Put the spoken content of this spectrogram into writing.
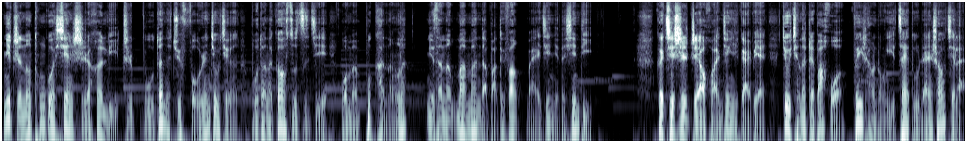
你只能通过现实和理智不断的去否认旧情，不断的告诉自己我们不可能了，你才能慢慢的把对方埋进你的心底。可其实只要环境一改变，旧情的这把火非常容易再度燃烧起来，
